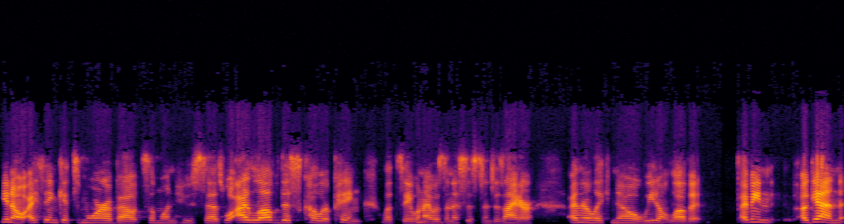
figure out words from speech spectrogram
you know, I think it's more about someone who says, "Well, I love this color pink." Let's say when I was an assistant designer, and they're like, "No, we don't love it." I mean, again,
